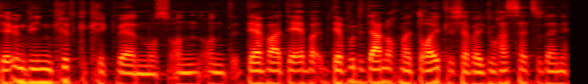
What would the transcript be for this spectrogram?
der irgendwie in den Griff gekriegt werden muss. Und, und der war, der, der wurde da nochmal deutlicher, weil du hast halt so deine,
